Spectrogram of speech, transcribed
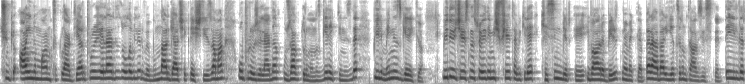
Çünkü aynı mantıklar diğer projelerde de olabilir ve bunlar gerçekleştiği zaman o projelerden uzak durmanız gerektiğinizi de bilmeniz gerekiyor. Video içerisinde söylediğim hiçbir şey tabii ki de kesin bir e, ibare belirtmemekle beraber yatırım tavsiyesi de değildir.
